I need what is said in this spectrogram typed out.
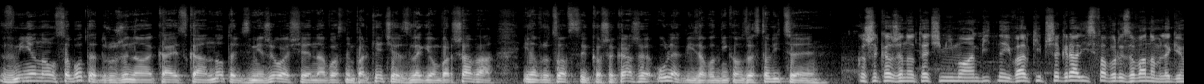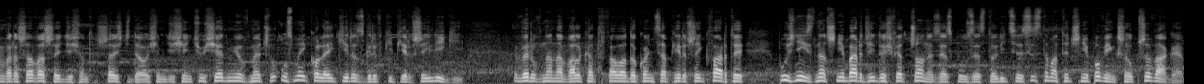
W minioną sobotę drużyna KSK Noteć zmierzyła się na własnym parkiecie z Legią Warszawa. Inowrocławscy koszykarze ulegli zawodnikom ze stolicy. Koszykarze Noteci mimo ambitnej walki przegrali sfaworyzowaną Legią Warszawa 66 do 87 w meczu ósmej kolejki rozgrywki pierwszej ligi. Wyrównana walka trwała do końca pierwszej kwarty. Później znacznie bardziej doświadczony zespół ze stolicy systematycznie powiększał przewagę.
